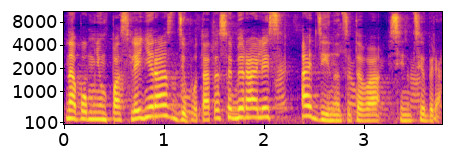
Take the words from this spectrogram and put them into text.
Напомним, последний раз депутаты собирались 11 сентября.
